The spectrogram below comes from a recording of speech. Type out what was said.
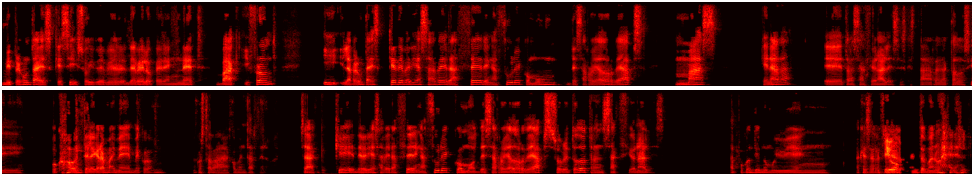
mi pregunta es que sí, soy developer en Net, Back y Front, y la pregunta es, ¿qué debería saber hacer en Azure como un desarrollador de apps más que nada eh, transaccionales? Es que está redactado así un poco en telegrama y me, me, costaba comentártelo. O sea, ¿qué debería saber hacer en Azure como desarrollador de apps, sobre todo transaccionales? Tampoco entiendo muy bien a qué se refiere el momento, Manuel.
